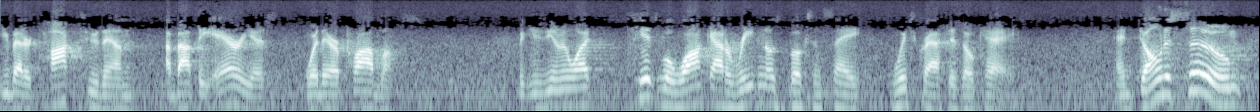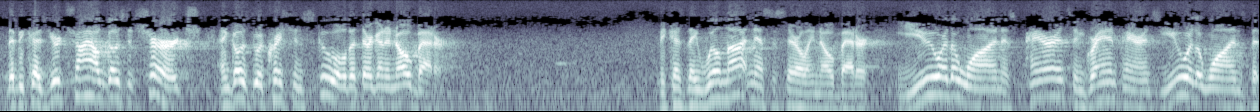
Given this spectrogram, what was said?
You better talk to them about the areas where there are problems. Because you know what? Kids will walk out of reading those books and say, witchcraft is okay. And don't assume that because your child goes to church and goes to a Christian school that they're going to know better. Because they will not necessarily know better. You are the one, as parents and grandparents, you are the ones that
